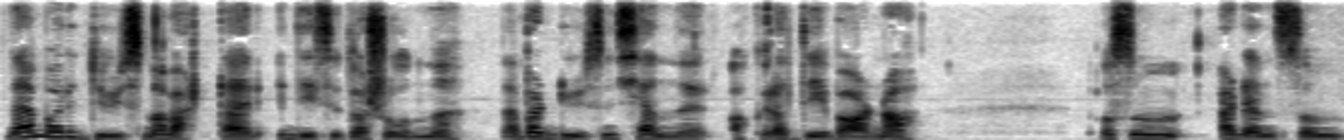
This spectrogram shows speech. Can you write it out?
Det er bare du som har vært der i de situasjonene. Det er bare du som kjenner akkurat de barna. Og som er den som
